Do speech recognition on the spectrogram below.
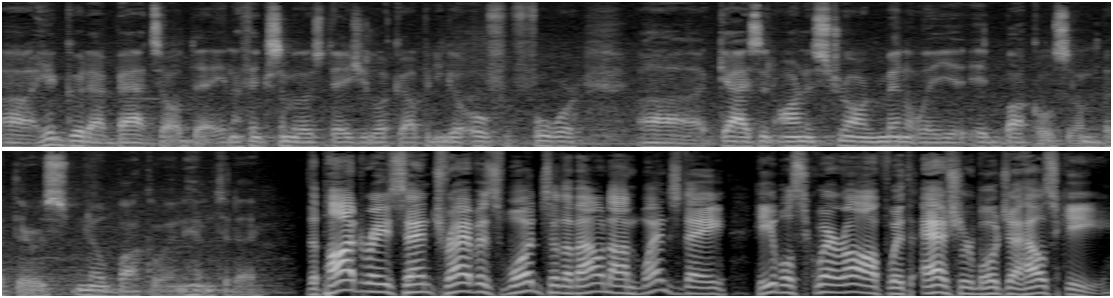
Uh, he had good at bats all day, and I think some of those days you look up and you go 0 for 4. Uh, guys that aren't as strong mentally, it, it buckles them, but there was no buckle in him today. The Padres sent Travis Wood to the mound on Wednesday. He will square off with Asher Wojciechowski.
